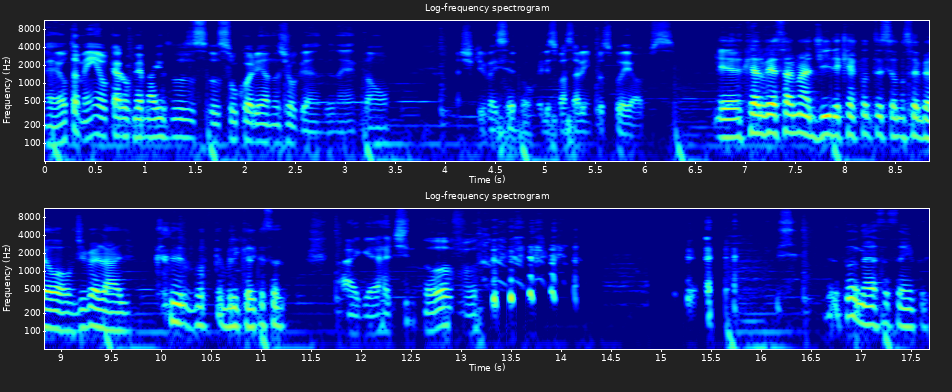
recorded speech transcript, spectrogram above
É, eu também, eu quero ver mais os, os sul-coreanos jogando, né? Então, acho que vai ser bom eles passarem para os playoffs. É, eu quero ver essa armadilha que aconteceu no CBLOL, de verdade. Vou ficar brincando com essa. Ai, guerra de novo. Eu tô nessa sempre.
